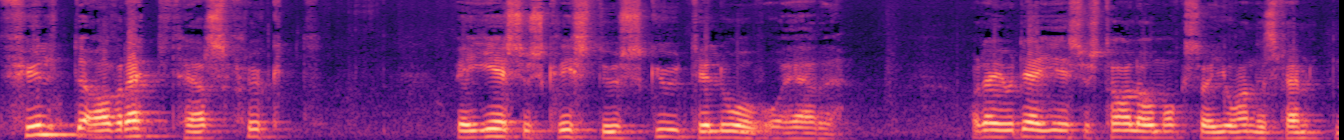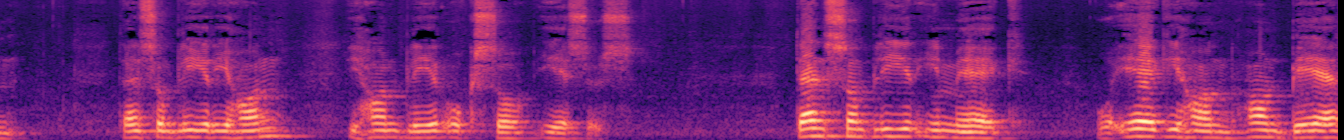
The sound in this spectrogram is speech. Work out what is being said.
Fylte av rettferdsfrukt ved Jesus Kristus, Gud til lov og ære. Og Det er jo det Jesus taler om også i Johannes 15. Den som blir i Han, i Han blir også Jesus. Den som blir i meg, og jeg i Han, han ber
